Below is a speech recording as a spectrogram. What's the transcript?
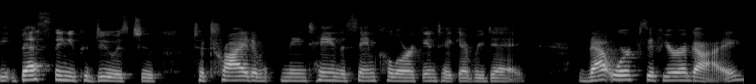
The best thing you could do is to to try to maintain the same caloric intake every day. That works if you're a guy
